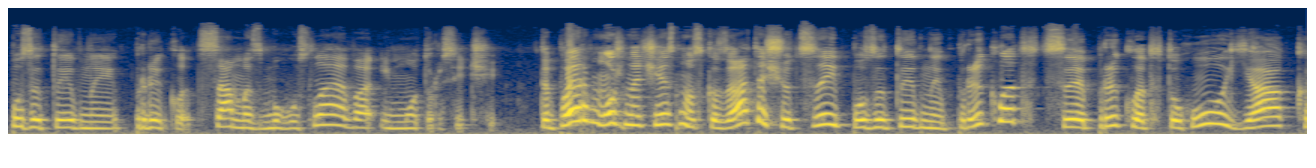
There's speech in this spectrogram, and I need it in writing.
позитивний приклад саме з Богуслаєва і Мотор Січі. Тепер можна чесно сказати, що цей позитивний приклад це приклад того, як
